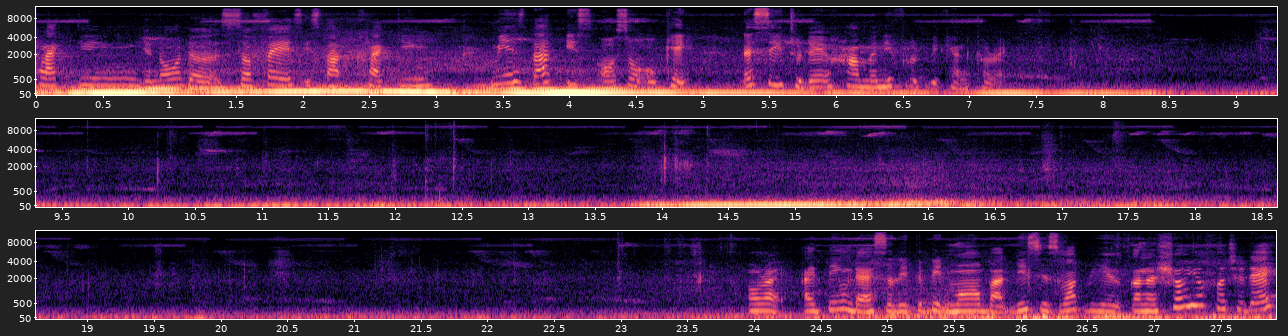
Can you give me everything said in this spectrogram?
cracking, you know, the surface is start cracking, means that is also okay. Let's see today how many fruit we can correct. Alright, I think there's a little bit more, but this is what we're gonna show you for today.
